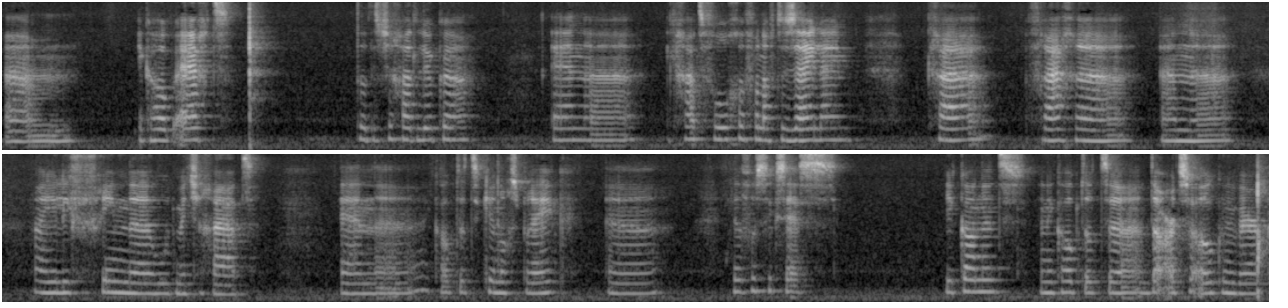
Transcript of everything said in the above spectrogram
Ehm, ik hoop echt dat het je gaat lukken. En eh, ik ga het volgen vanaf de zijlijn. Ik ga vragen aan, eh, aan je lieve vrienden hoe het met je gaat. En eh, ik hoop dat ik je nog spreek. Heel veel succes. Je kan het. En ik hoop dat de artsen ook hun werk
